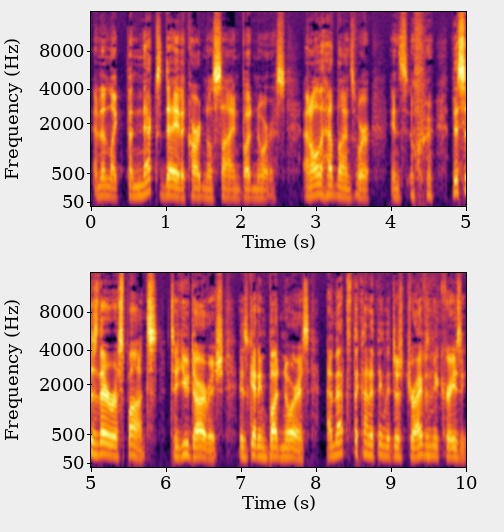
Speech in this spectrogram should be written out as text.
and then like the next day, the Cardinals signed Bud Norris, and all the headlines were, in, "This is their response to Yu Darvish is getting Bud Norris," and that's the kind of thing that just drives me crazy.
